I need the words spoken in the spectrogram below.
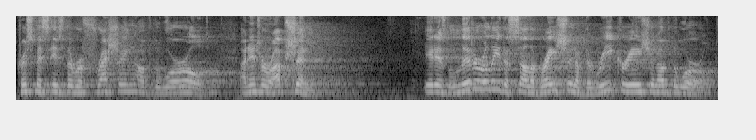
Christmas is the refreshing of the world, an interruption. It is literally the celebration of the recreation of the world.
